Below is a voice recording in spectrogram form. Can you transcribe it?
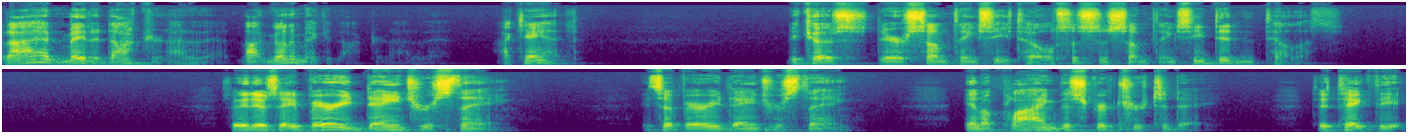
But I hadn't made a doctrine out of that. Not going to make a doctrine out of that. I can't. Because there are some things he tells us and some things he didn't tell us. So it is a very dangerous thing. It's a very dangerous thing in applying the scripture today to take the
